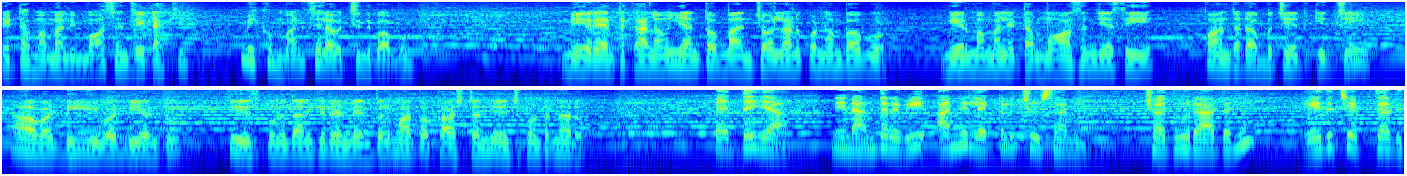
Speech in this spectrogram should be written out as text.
ఇట్ట మమ్మల్ని మోసం చేయటానికి మీకు మనసులా వచ్చింది బాబు? మీరెంతకాలం ఎంతో మంచోళ్ళు అనుకున్నాం బాబు. మీరు మమ్మల్ని ఇట్ట మోసం చేసి కొంత డబ్బు చేతికిచ్చి ఆ వడ్డీ ఈ వడ్డీ అంటూ తీసుకున్న దానికి రెండింతలు మాతో కష్టం చేయించుకుంటున్నారు. పెద్దయ్య నేనందరివి అన్ని లెక్కలు చూశాను. చదువు రాదని ఏది చెప్తే అది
